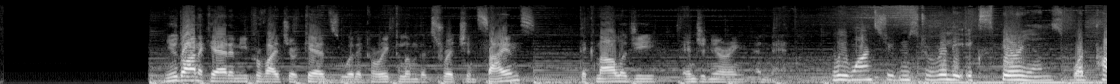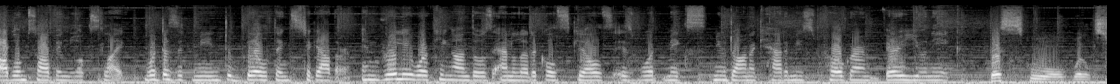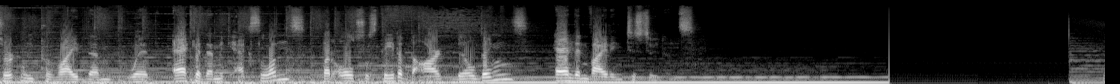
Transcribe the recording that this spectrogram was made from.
New Dawn Academy provides your kids with a curriculum that's rich in science, technology, engineering, and math. We want students to really experience what problem solving looks like. What does it mean to build things together? And really working on those analytical skills is what makes New Dawn Academy's program very unique. This school will certainly provide them with academic excellence, but also state of the art buildings and inviting to students.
